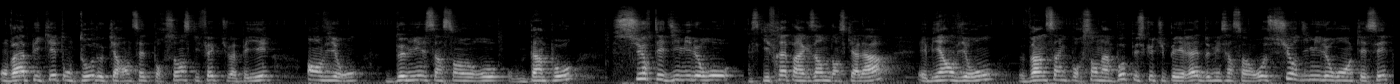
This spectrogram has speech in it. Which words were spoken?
on va appliquer ton taux de 47%, ce qui fait que tu vas payer environ 2500 euros d'impôts sur tes 10 000 euros. Ce qui ferait par exemple dans ce cas-là, eh bien environ 25% d'impôts puisque tu payerais 2500 euros sur 10 000 euros encaissés.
